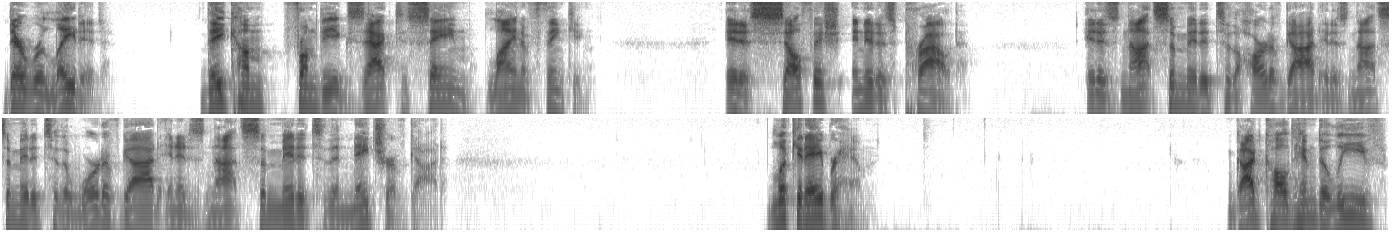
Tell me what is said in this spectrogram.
they're related. They come from the exact same line of thinking. It is selfish and it is proud. It is not submitted to the heart of God. It is not submitted to the word of God. And it is not submitted to the nature of God. Look at Abraham. God called him to leave.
